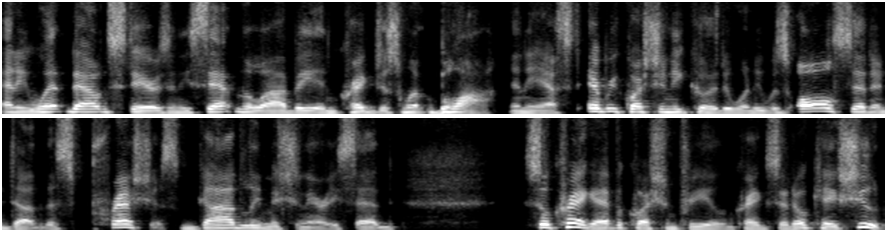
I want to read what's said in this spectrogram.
And he went downstairs and he sat in the lobby, and Craig just went blah. And he asked every question he could. And when he was all said and done, this precious, godly missionary said, So, Craig, I have a question for you. And Craig said, Okay, shoot.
